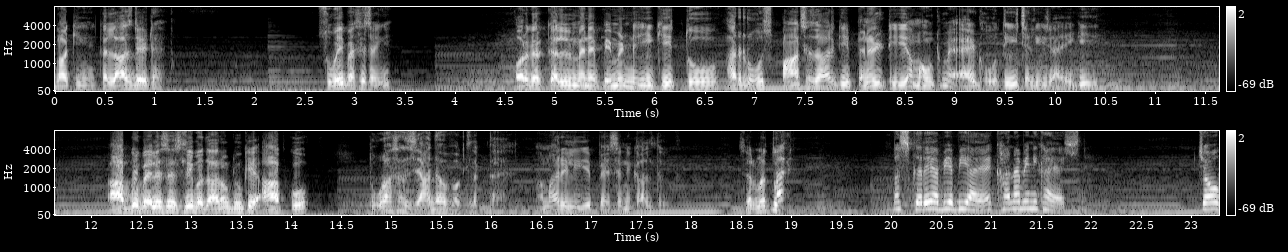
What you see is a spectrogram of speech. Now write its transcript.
बाकी हैं कल लास्ट डेट है। सुबह ही पैसे चाहिए। और अगर कल मैंने पेमेंट नहीं की तो हर रोज पाँच हज़ार की पेनल्टी अमाउंट में ऐड होती ही चली जाएगी। आपको पहले से इसलिए बता रहा हूँ क्योंकि आपको थोड़ा सा ज़्यादा वक्त लगता है हमारे लिए पैसे निकालते हुए। सर मैं तो बस करे, अभी अभी आया है। खाना भी नहीं खाया इसने। जाओ,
